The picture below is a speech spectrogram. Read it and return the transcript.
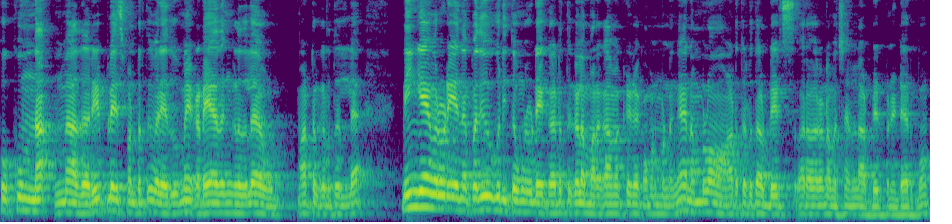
ஹுக்கும் தான் இன்னும் அதை ரீப்ளேஸ் பண்ணுறதுக்கு வேறு எதுவுமே கிடையாதுங்கிறதுல மாற்றுக்கிறது இல்லை. நீங்கள் இவருடைய இந்த பதிவு குறித்த உங்களுடைய கருத்துக்களை மறக்காமல் கீழே கமெண்ட் பண்ணுங்கள் நம்மளும் அடுத்தடுத்த அப்டேட்ஸ் வர வர நம்ம சேனலில் அப்டேட் பண்ணிகிட்டே இருப்போம்.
